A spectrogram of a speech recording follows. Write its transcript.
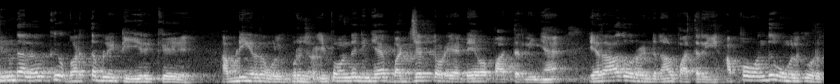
எந்த அளவுக்கு வர்த்தபிலிட்டி இருக்குது அப்படிங்கிறது உங்களுக்கு புரிஞ்சிடும். இப்போ வந்து நீங்கள் பட்ஜெட்டோடைய டேவை பார்த்துடுறீங்க ஏதாவது ஒரு ரெண்டு நாள் பார்த்துறீங்க அப்போ வந்து உங்களுக்கு ஒரு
